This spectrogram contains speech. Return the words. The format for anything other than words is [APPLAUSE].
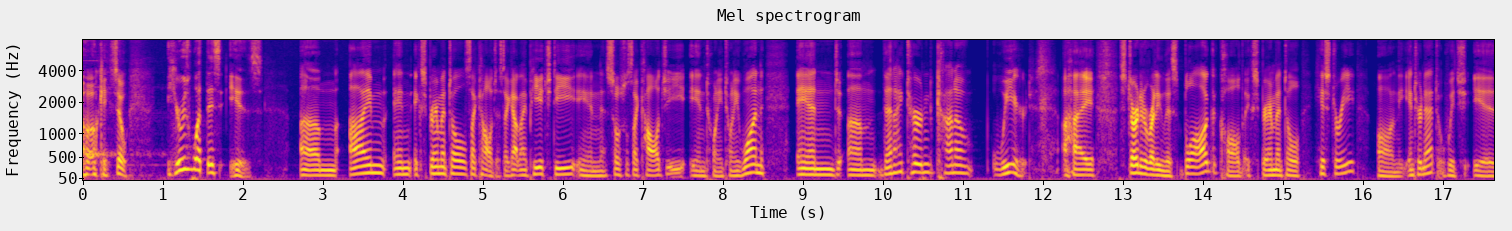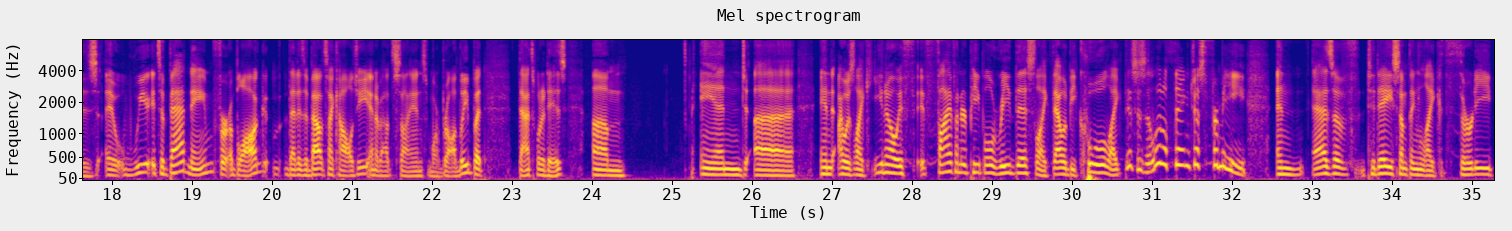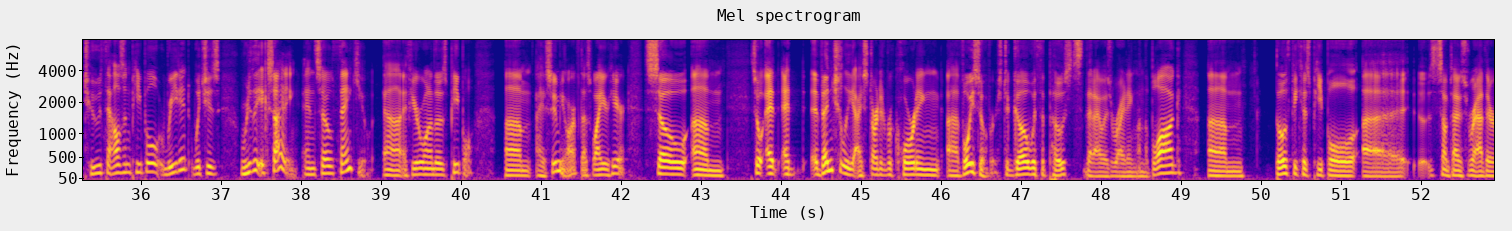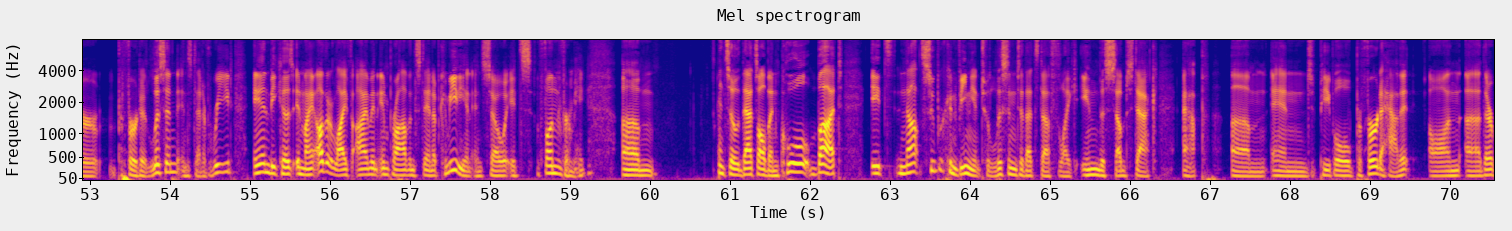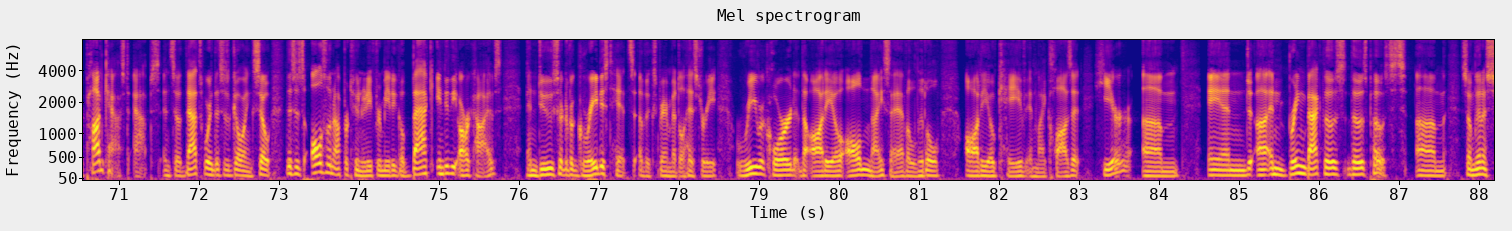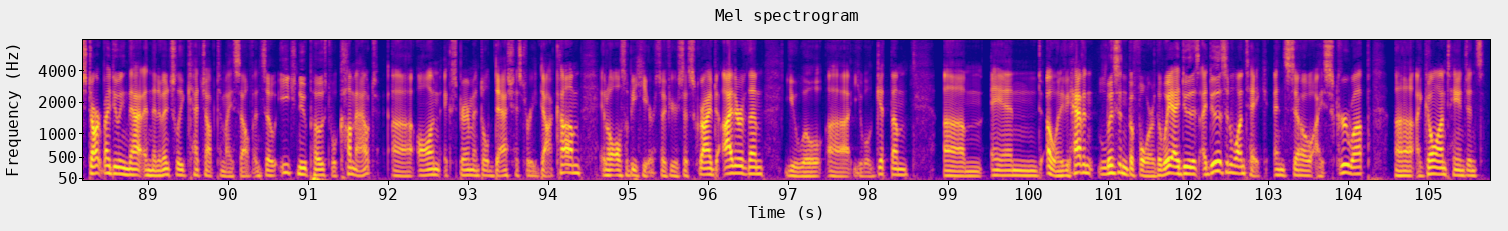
Oh, okay, so here's what this is. Um, I'm an experimental psychologist. I got my PhD in social psychology in 2021, and um, then I turned kind of weird. [LAUGHS] I started writing this blog called Experimental History on the internet, which is a weird. It's a bad name for a blog that is about psychology and about science more broadly, but that's what it is. Um, and uh, and I was like, you know, if if 500 people read this, like that would be cool. Like this is a little thing just for me. And as of today, something like 32,000 people read it, which is really exciting. And so, thank you uh, if you're one of those people. Um, I assume you are, if that's why you're here. So, um, so at, at, eventually, I started recording uh, voiceovers to go with the posts that I was writing on the blog. Um, both because people uh, sometimes rather prefer to listen instead of read, and because in my other life I'm an improv and stand-up comedian, and so it's fun for me. Um, and so that's all been cool, but it's not super convenient to listen to that stuff like in the Substack app. Um, and people prefer to have it on uh, their podcast apps. And so that's where this is going. So this is also an opportunity for me to go back into the archives and do sort of a greatest hits of experimental history, re record the audio all nice. I have a little audio cave in my closet here. Um, and uh, and bring back those those posts. Um, so I'm going to start by doing that, and then eventually catch up to myself. And so each new post will come out uh, on experimental-history.com. It'll also be here. So if you're subscribed to either of them, you will uh, you will get them. Um, and oh, and if you haven't listened before, the way I do this, I do this in one take, and so I screw up, uh, I go on tangents.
